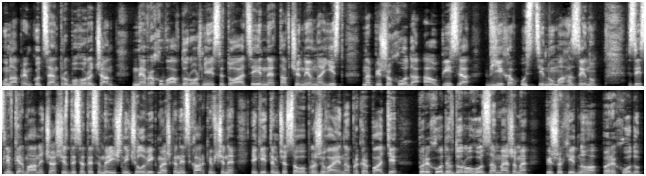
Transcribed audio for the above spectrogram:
у напрямку центру Богородчан, не врахував дорожньої ситуації, не та вчинив наїзд на пішохода. А опісля в'їхав у стіну магазину. Зі слів керманича, 67-річний чоловік, мешканець Харківщини, який тимчасово проживає на Прикарпатті, переходив дорогу за межами пішохідного переходу.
